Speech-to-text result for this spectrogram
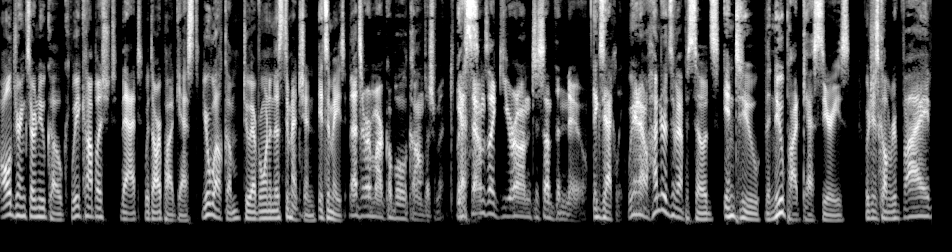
all drinks are New Coke. We accomplished that with our podcast. You're welcome to everyone in this dimension. It's amazing. That's a remarkable accomplishment. But Yes. it sounds like you're on to something new. Exactly. We're now hundreds of episodes into the new podcast series, which is called Revive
